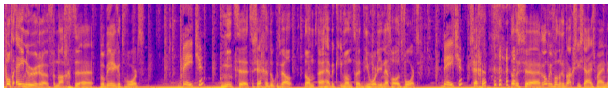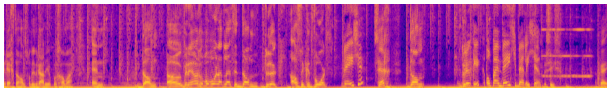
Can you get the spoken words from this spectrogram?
Tot 1 uur vannacht probeer ik het woord Beetje. niet te zeggen. Doe ik het wel. Dan heb ik iemand, die hoorde je net al, het woord Beetje. zeggen. Dat is eh Romy van de redactie. Zij is mijn rechterhand van dit radioprogramma. En dan... Oh, ik ben heel erg op mijn woorden aan het letten. Dan druk, als ik het woord Beetje. zeg, dan... Druk ik op mijn beetje belletje. Precies. Oké,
